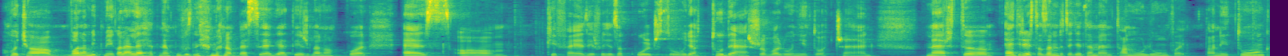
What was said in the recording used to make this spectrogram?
Hogyha valamit még alá lehetne húzni ebben a beszélgetésben, akkor ez a kifejezés, vagy ez a kulcs szó, hogy a tudásra való nyitottság. Mert egyrészt az, amit az egyetemen tanulunk, vagy tanítunk,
